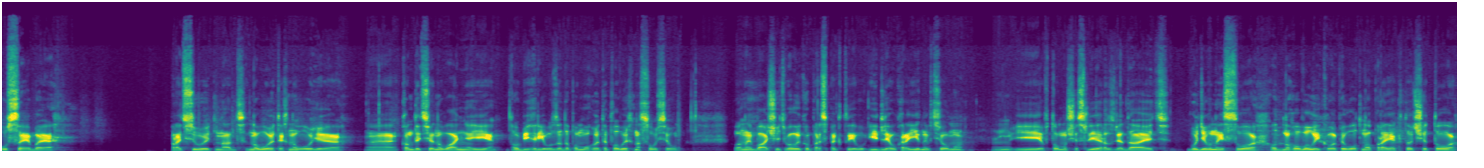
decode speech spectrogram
у себе працюють над новою технологією е, кондиціонування і обігріву за допомогою теплових насосів. Вони бачать велику перспективу і для України в цьому, і в тому числі розглядають будівництво одного великого пілотного проєкту, чи то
